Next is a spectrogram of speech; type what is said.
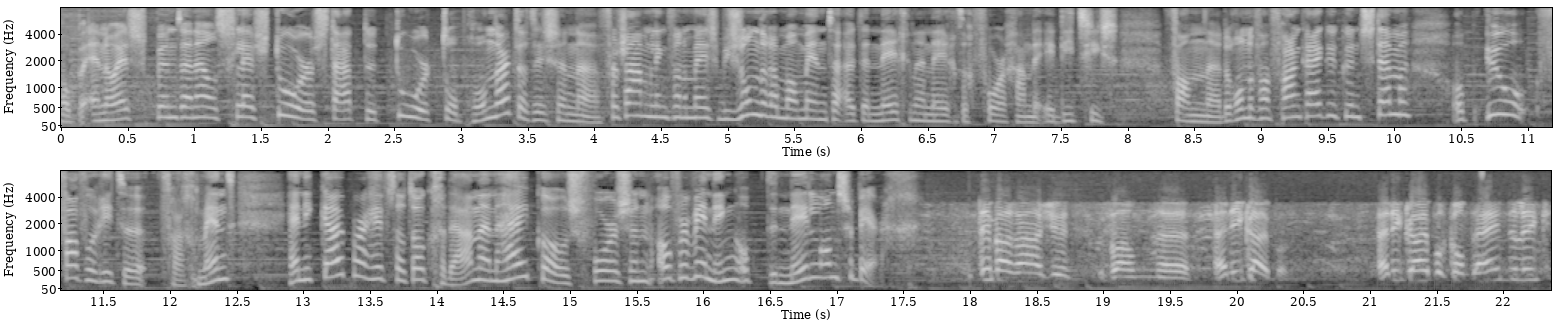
Op nos.nl slash tour staat de Tour Top 100. Dat is een uh, verzameling van de meest bijzondere momenten... uit de 99 voorgaande edities van uh, de Ronde van Frankrijk. U kunt stemmen op uw favoriete fragment. Henny Kuiper heeft dat ook gedaan en hij koos voor zijn overwinning op de Nederlandse berg. De barrage van uh, Henny Kuiper. Henny Kuiper komt eindelijk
